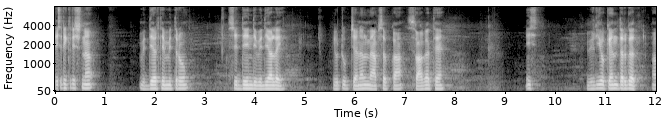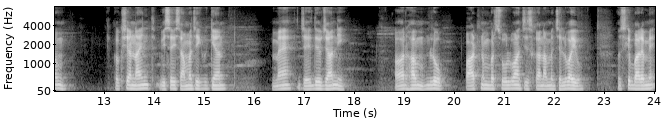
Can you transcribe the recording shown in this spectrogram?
श्री कृष्ण विद्यार्थी मित्रों सिद्धि हिंदी विद्यालय यूट्यूब चैनल में आप सबका स्वागत है। इस वीडियो के अंतर्गत हम कक्षा नाइन्थ विषय सामाजिक विज्ञान, मैं जयदेव जानी और हम लोग पाठ नंबर सोलवा, जिसका नाम है जलवायु, उसके बारे में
